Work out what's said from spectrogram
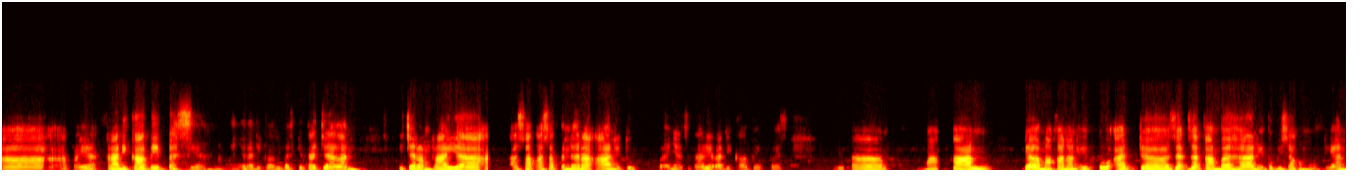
uh, apa ya radikal bebas ya namanya radikal bebas. Kita jalan di jalan raya asap-asap kendaraan itu banyak sekali radikal bebas. Kita makan dalam makanan itu ada zat-zat tambahan itu bisa kemudian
